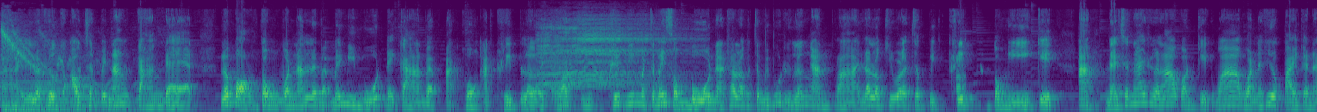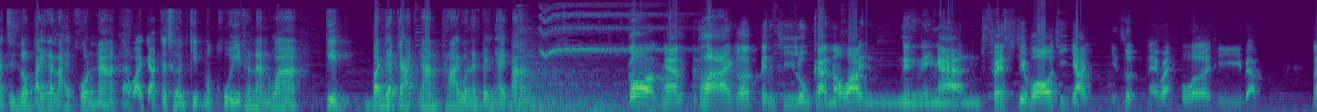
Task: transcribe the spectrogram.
าย แล้วเธอก็เอาฉันไปนั่งกลางแดด แล้วบอกตรงวันนั้นเลยแบบไม่มีมูดในการแบบอัดโครงอัดคลิปเลยแต่ว่าคลิปนี้มันจะไม่สมบูรณ์นะถ้าเราจะไม่พูดถึงเรื่องงานพลาย แล้วเราคิดว่าเราจะปิดคลิปตรงนี้กิจอะไหนฉันให้เธอเล่าก่อนกิจว่าวันนั้นที่เราไปกันนะจริงเราไปกันหลายคนนะ แต่ว่าอยากจะเชิญกิจมาคุยเท่านั้นว่ากิจบรรยากาศงานพลายวันนั้นเป็นไงบ้างก็งานพลายก็เป็นที่รู้กันเนาะว่าเป็นหนึ่งในงานเฟสติวัลที่ใหญ่ที่สุดในแวนคูเวอร์ที่แบบ ห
